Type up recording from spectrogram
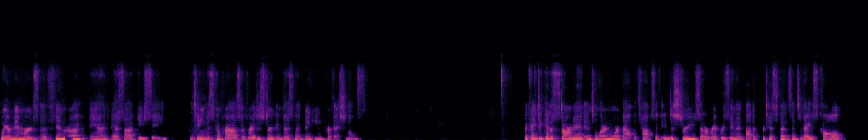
We are members of FINRA and SIPC. The team is comprised of registered investment banking professionals. Okay, to get us started and to learn more about the types of industries that are represented by the participants in today's call,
